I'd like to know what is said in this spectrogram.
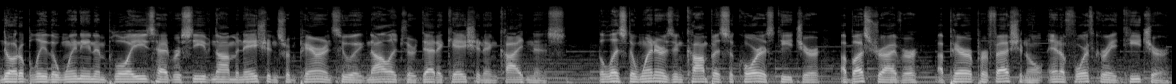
Notably, the winning employees had received nominations from parents who acknowledged their dedication and kindness. The list of winners encompassed a chorus teacher, a bus driver, a paraprofessional, and a fourth grade teacher.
